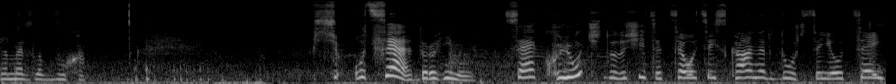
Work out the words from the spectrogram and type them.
замерзла вуха. Оце, дорогі мої, це ключ до душі, це, це оцей сканер душ, це є оцей,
